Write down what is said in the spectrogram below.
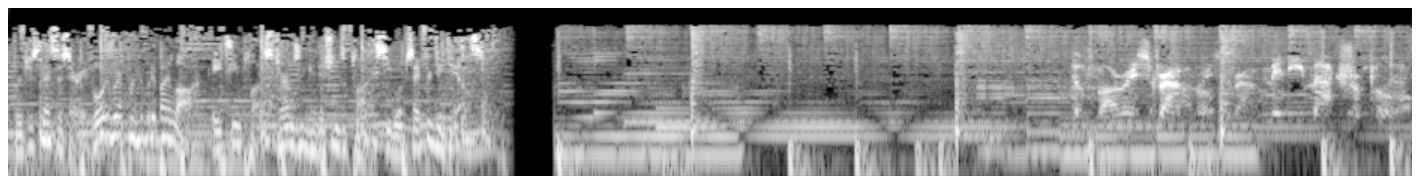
No purchase necessary. Void where prohibited by law. 18 plus. Terms and conditions apply. See website for details. The Forest Ramble Mini Match Report.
